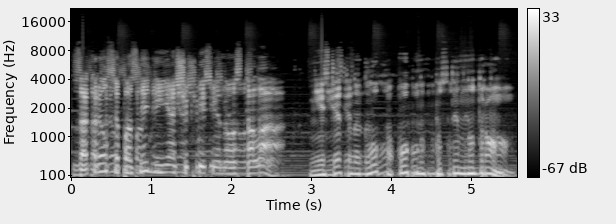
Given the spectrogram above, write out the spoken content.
Закрылся последний ящик письменного стола. Неестественно глухо охнув пустым нутром.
